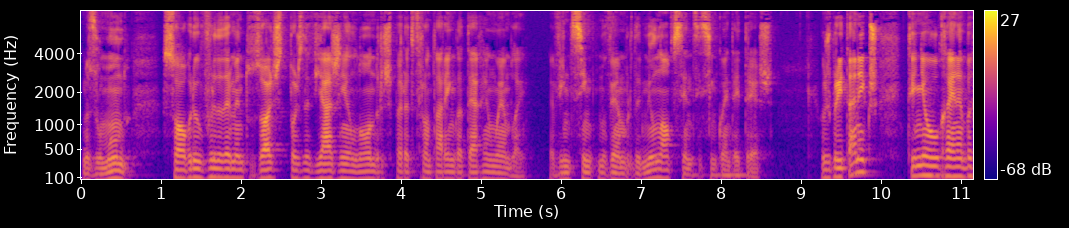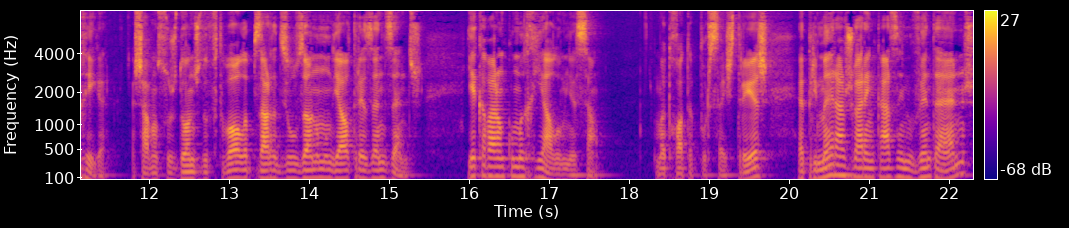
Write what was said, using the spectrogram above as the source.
Mas o mundo só abriu verdadeiramente os olhos depois da viagem a Londres para defrontar a Inglaterra em Wembley, a 25 de novembro de 1953. Os britânicos tinham o rei na barriga Achavam-se os donos do futebol, apesar da desilusão no Mundial três anos antes, e acabaram com uma real humilhação. Uma derrota por 6-3, a primeira a jogar em casa em 90 anos,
